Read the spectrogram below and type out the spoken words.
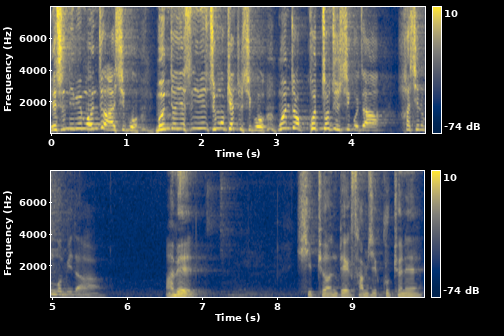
예수님이 먼저 아시고 먼저 예수님이 주목해 주시고 먼저 고쳐 주시고자 하시는 겁니다. 아멘. 시편 139편에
